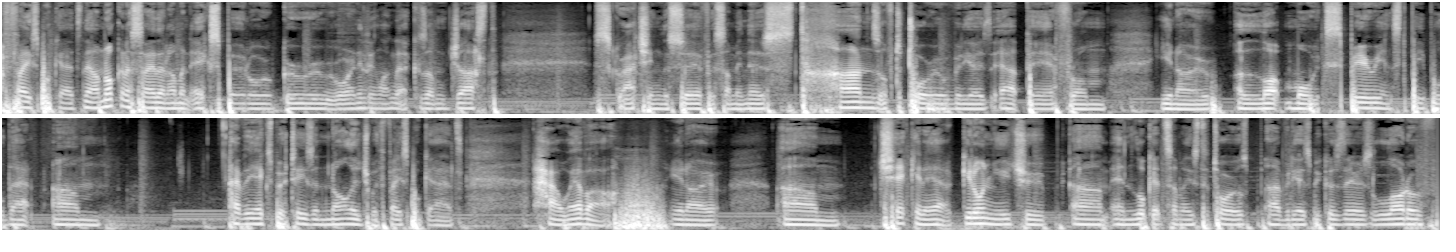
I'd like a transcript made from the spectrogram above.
Facebook ads. Now, I'm not going to say that I'm an expert or a guru or anything like that because I'm just scratching the surface. I mean, there's tons of tutorial videos out there from, you know, a lot more experienced people that um, have the expertise and knowledge with Facebook ads. However, you know, um, check it out. Get on YouTube um, and look at some of these tutorials uh, videos because there's a lot of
